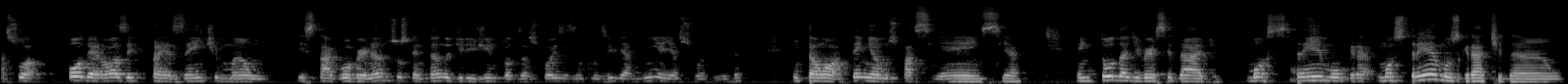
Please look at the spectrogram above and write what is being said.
A sua poderosa e presente mão está governando, sustentando, dirigindo todas as coisas, inclusive a minha e a sua vida. Então, ó, tenhamos paciência em toda adversidade, mostremos, mostremos gratidão.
